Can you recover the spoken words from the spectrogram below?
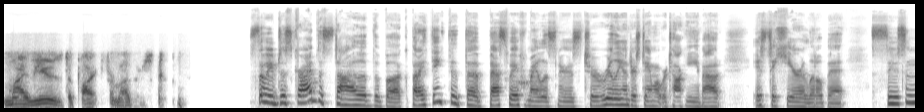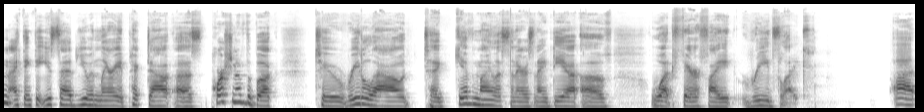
my views depart from others. so we've described the style of the book, but I think that the best way for my listeners to really understand what we're talking about is to hear a little bit. Susan, I think that you said you and Larry had picked out a portion of the book to read aloud to give my listeners an idea of what Fair Fight reads like. Uh,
